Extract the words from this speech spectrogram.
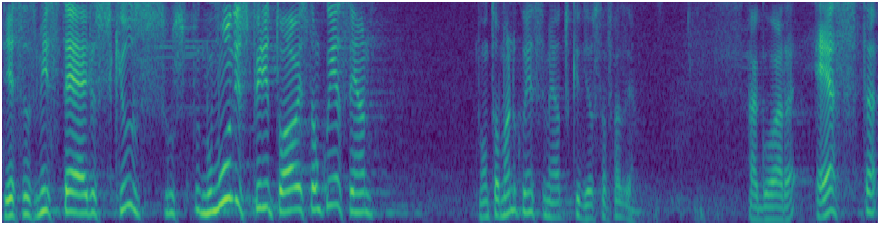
desses mistérios que os, os no mundo espiritual estão conhecendo, estão tomando conhecimento do que Deus está fazendo. Agora, esta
